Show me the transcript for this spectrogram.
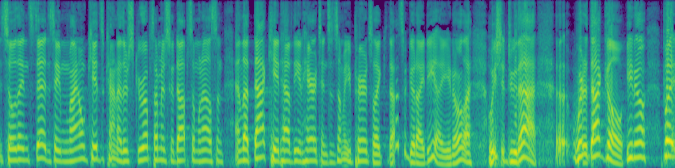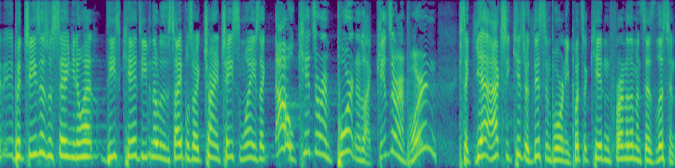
So they instead say, my own kids kind of, they're screw ups, I'm just going to adopt someone else and, and let that kid have the inheritance. And some of you parents are like, that's a good idea, you know, like, we should do that. Uh, where did that go, you know? But, but Jesus was saying, you know what, these kids, even though the disciples are like trying to chase them away, he's like, no, kids are important. They're like, kids are important? He's like, yeah, actually, kids are this important. He puts a kid in front of them and says, listen,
